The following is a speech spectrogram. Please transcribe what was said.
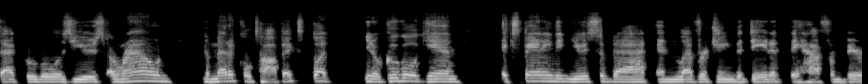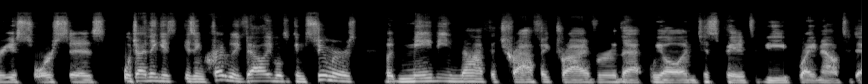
that Google has used around the medical topics, but you know, Google again expanding the use of that and leveraging the data that they have from various sources, which I think is, is incredibly valuable to consumers, but maybe not the traffic driver that we all anticipated to be right now today.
